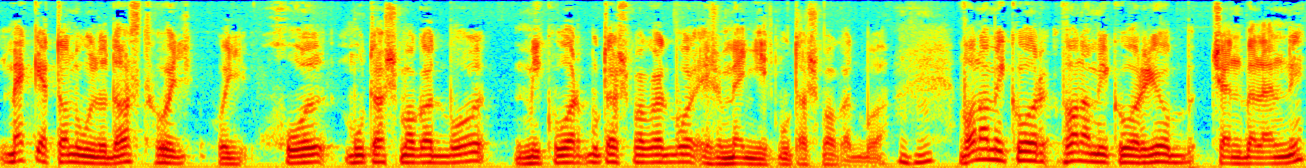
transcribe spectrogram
meg kell tanulnod azt, hogy, hogy hol mutas magadból, mikor mutas magadból, és mennyit mutas magadból. Uh-huh. Van, amikor, van, amikor jobb csendbe lenni,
